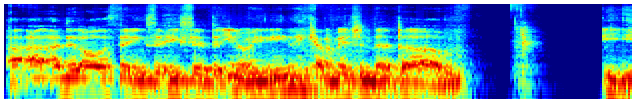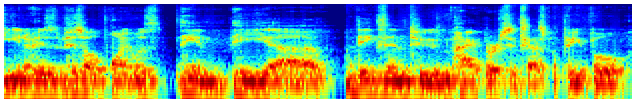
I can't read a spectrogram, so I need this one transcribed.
I, I did all the things that he said. That you know, he, he kind of mentioned that. Um, he, you know, his his whole point was he he uh, digs into hyper successful people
